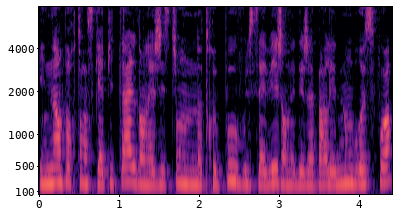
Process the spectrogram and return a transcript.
une importance capitale dans la gestion de notre peau, vous le savez, j'en ai déjà parlé de nombreuses fois.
